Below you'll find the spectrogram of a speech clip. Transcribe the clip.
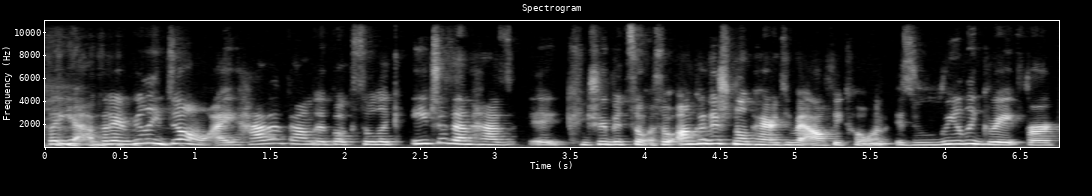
But yeah, but I really don't. I haven't found the book. So like each of them has it contributes so. So unconditional parenting by Alfie Kohn is really great for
